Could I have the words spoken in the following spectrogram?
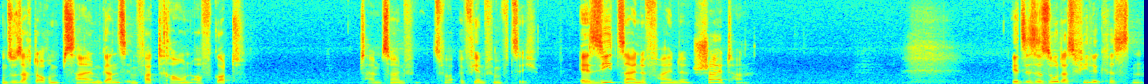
und so sagt er auch im Psalm, ganz im Vertrauen auf Gott. Psalm 54. Er sieht seine Feinde scheitern. Jetzt ist es so, dass viele Christen,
